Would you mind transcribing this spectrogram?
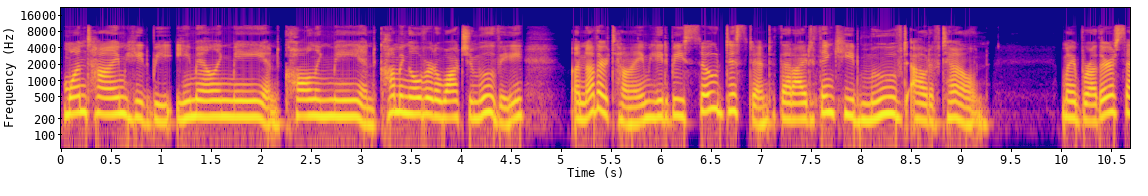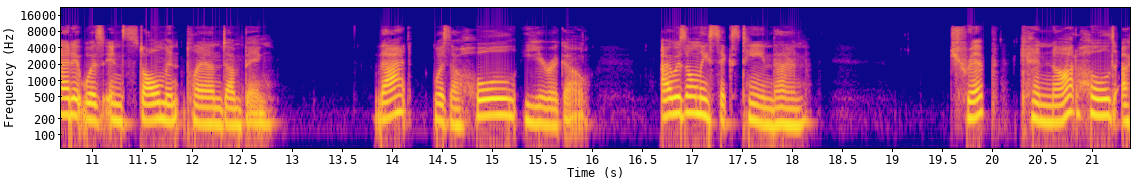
One time he'd be emailing me and calling me and coming over to watch a movie. Another time he'd be so distant that I'd think he'd moved out of town. My brother said it was installment plan dumping. That was a whole year ago. I was only 16 then. Trip cannot hold a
